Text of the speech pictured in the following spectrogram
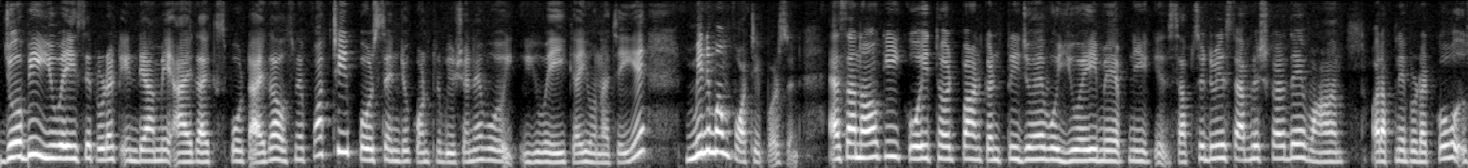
जो भी यूएई से प्रोडक्ट इंडिया में आएगा एक्सपोर्ट आएगा, उसमें फोर्टी परसेंट जो कॉन्ट्रीब्यूशन है वो यूएई का ही होना चाहिए मिनिमम फोर्टी परसेंट ऐसा ना हो कि कोई थर्ड पार्ट कंट्री जो है वो यूएई में अपनी सब्सिडरी इस्टेब्लिश कर दे, वहाँ और अपने प्रोडक्ट को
